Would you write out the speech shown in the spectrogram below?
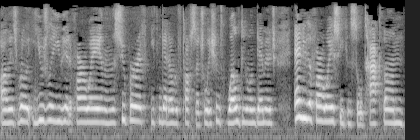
Um, it's really usually you hit it far away, and then the super if you can get out of tough situations while dealing damage, and you get far away so you can still attack them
